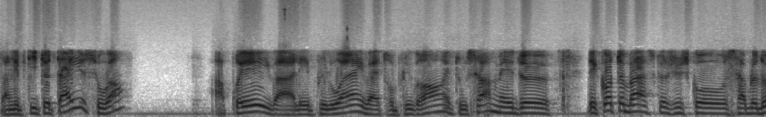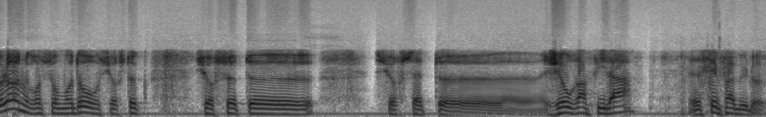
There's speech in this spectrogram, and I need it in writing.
dans les petites tailles souvent. Après, il va aller plus loin, il va être plus grand et tout ça, mais de des côtes basques jusqu'au sable d'Olonne, grosso modo, sur cette sur cette euh, sur cette euh, géographie-là, c'est fabuleux.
